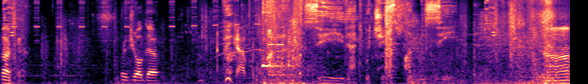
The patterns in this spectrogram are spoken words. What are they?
Fuck. Where did you all go? I got See that which is unseen. Uh,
